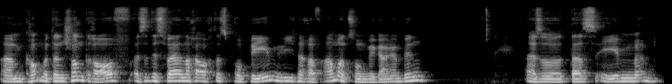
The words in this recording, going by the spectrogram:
ähm, kommt man dann schon drauf, also das war ja noch auch das Problem, wie ich noch auf Amazon gegangen bin. Also, dass eben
